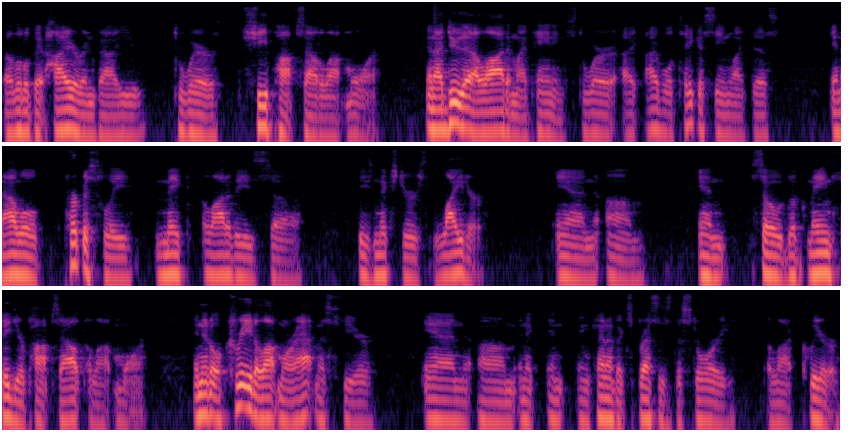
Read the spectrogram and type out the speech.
a little bit higher in value to where she pops out a lot more. And i do that a lot in my paintings to where i, I will take a scene like this and I will purposefully make a lot of these uh, these mixtures lighter, and um, and so the main figure pops out a lot more, and it'll create a lot more atmosphere, and um, and, and and kind of expresses the story a lot clearer,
